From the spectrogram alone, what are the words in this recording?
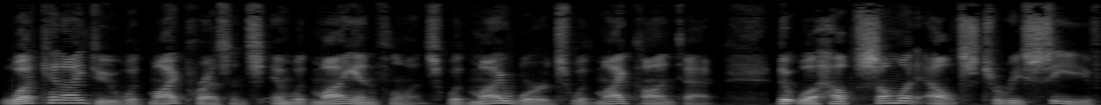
What can I do with my presence and with my influence, with my words, with my contact that will help someone else to receive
